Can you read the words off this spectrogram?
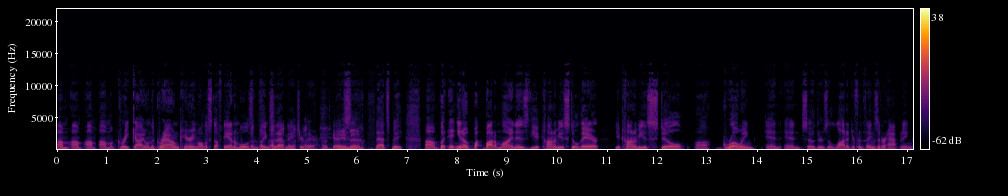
I'm I'm I'm I'm a great guy on the ground carrying all the stuffed animals and things of that nature. There. Okay. Amen. So that's me. Um, but you know, b- bottom line is the economy is still there. The economy is still uh, growing and and so there's a lot of different things that are happening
